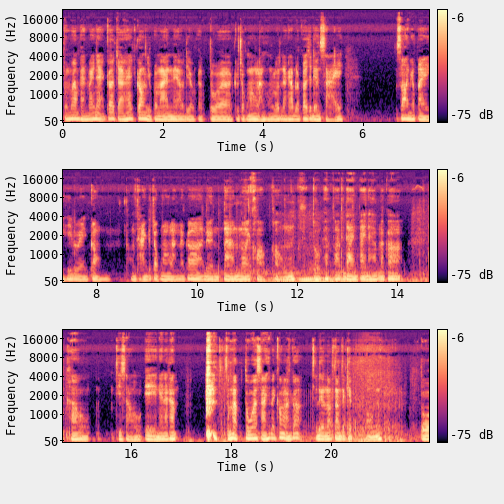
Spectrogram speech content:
ผมวางแผนไว้เนี่ยก็จะให้กล้องอยู่ประมาณแนวเดียวกับตัวกระจกมองหลังของรถนะครับ แล้วก็จะเดินสายซ่อนเข้าไปที่บริเวณกล่องของฐานกระจกมองหลัง แล้วก็เดินตามรอยขอบของตัวฝ้าเพดานไปนะครับ แล้วก็เข้าที่เสา A เนี่ยนะครับสำหรับตัวสายที่ไปกล้องหลังก็จะเดินเลาะตามตะเข็บของตัว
